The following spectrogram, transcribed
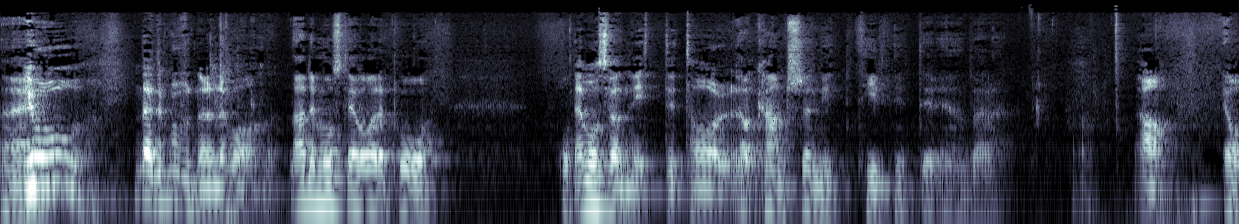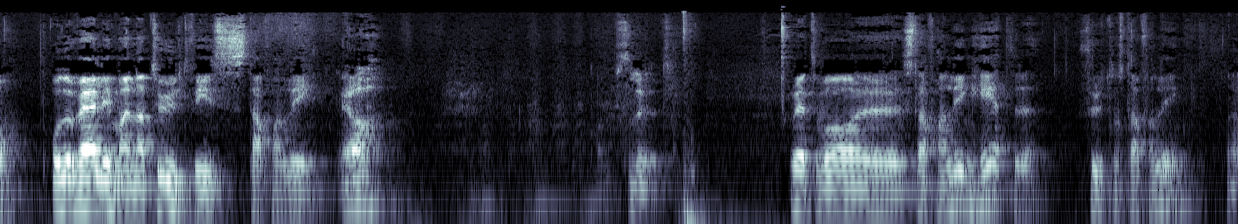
Nej. Jo! Nej, det borde det vara. Ja, det måste ha varit på Det måste vara 90-tal. ja, kanske 90, tidigt 90 den där. Ja. Ja, och då väljer man naturligtvis Staffan Ling. Ja. absolut. Vet du vad eh, Staffan Ling heter? Förutom Staffan Ling? Nej.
